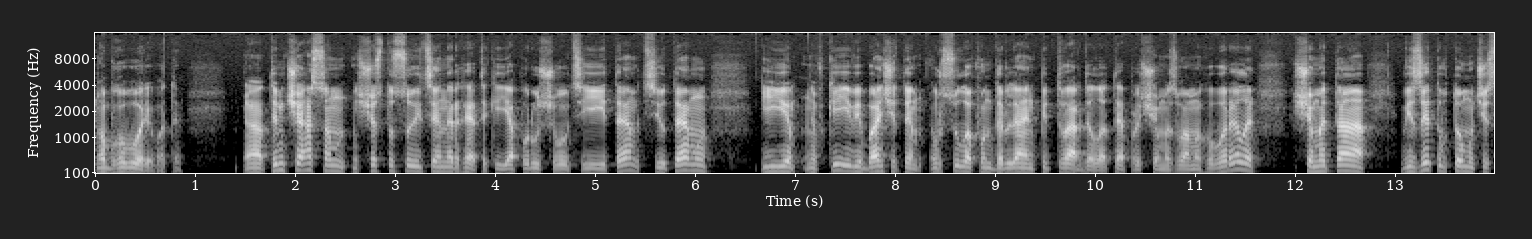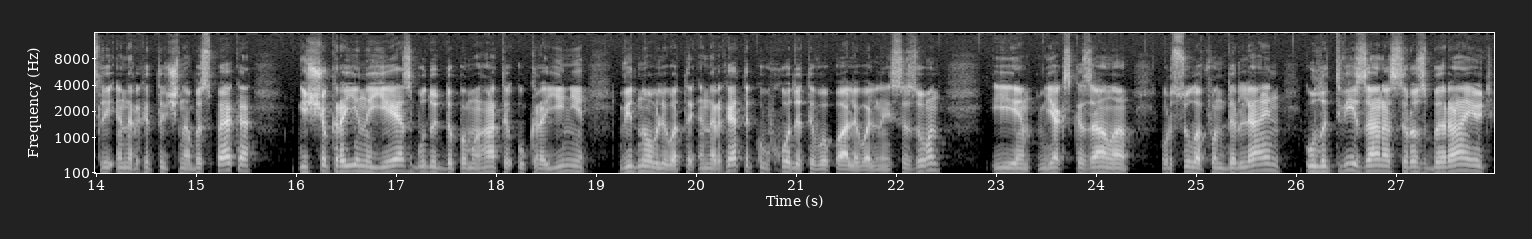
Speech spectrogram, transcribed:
обговорювати. Тим часом, що стосується енергетики, я порушував цієї тем, цю тему. І в Києві, бачите, Урсула фон дер Ляйн підтвердила те, про що ми з вами говорили, що мета візиту, в тому числі енергетична безпека, і що країни ЄС будуть допомагати Україні відновлювати енергетику, входити в опалювальний сезон. І як сказала Урсула фон дер Ляйн, у Литві зараз розбирають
